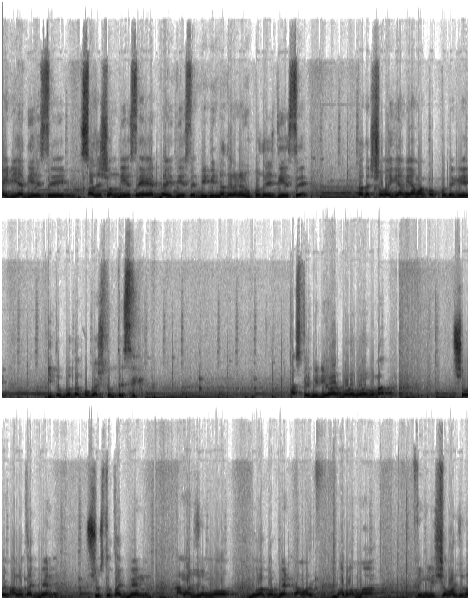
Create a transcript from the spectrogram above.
আইডিয়া দিয়েছে সাজেশন দিয়েছে অ্যাডভাইস দিয়েছে, বিভিন্ন ধরনের উপদেশ দিয়েছে। তাদের সবাইকে আমি আমার পক্ষ থেকে কৃতজ্ঞতা প্রকাশ করতেছি। আজকের ভিডিও আর বড় করব না। সবাই ভালো থাকবেন, সুস্থ থাকবেন, আমার জন্য দোয়া করবেন, আমার বাবা মা ফ্যামিলির সবার জন্য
